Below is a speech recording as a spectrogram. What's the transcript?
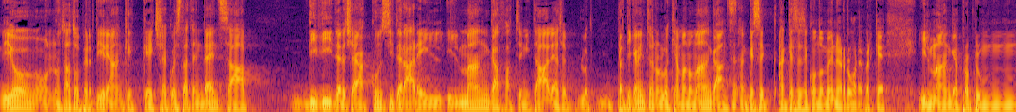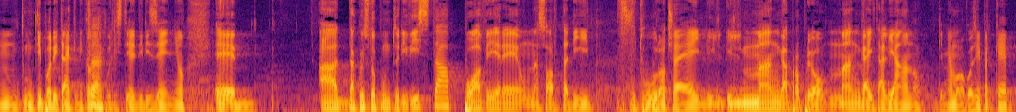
Io ho notato per dire anche che c'è questa tendenza a dividere, cioè a considerare il, il manga fatto in Italia, cioè lo- praticamente non lo chiamano manga, anzi, anche, se, anche se secondo me è un errore perché il manga è proprio un, un tipo di tecnica, un Certo. tipo di stile di disegno. E, a- da questo punto di vista può avere una sorta di futuro, cioè il, il- il manga proprio manga italiano, chiamiamolo così perché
